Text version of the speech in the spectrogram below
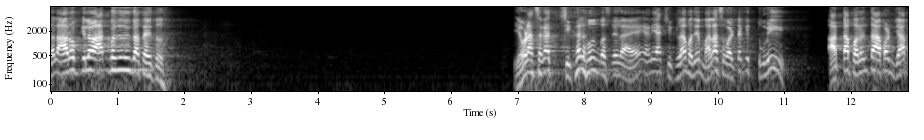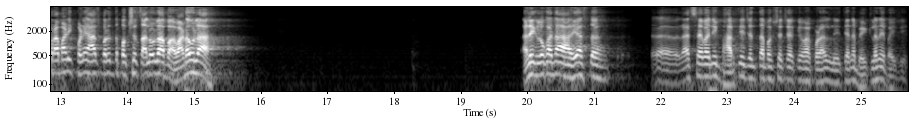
चला आरोप केल्यावर आतमध्ये जाता येतं. एवढा सगळा चिखल होऊन बसलेला आहे आणि या चिखलामध्ये मला असं वाटतं की तुम्ही आतापर्यंत आपण ज्या प्रामाणिकपणे आजपर्यंत पक्ष चालवला वाढवला अनेक लोकांना हे असतं राजसाहेबांनी भारतीय जनता पक्षाच्या किंवा कोणाला नेत्यांना भेटलं नाही पाहिजे.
